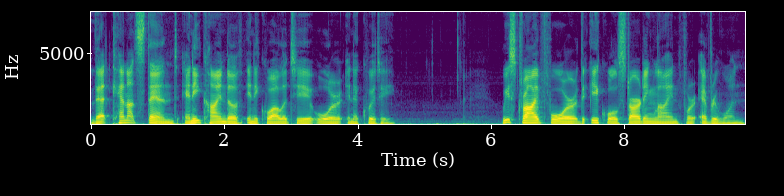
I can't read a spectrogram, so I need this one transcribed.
that cannot stand any kind of inequality or inequity. We strive for the equal starting line for everyone,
